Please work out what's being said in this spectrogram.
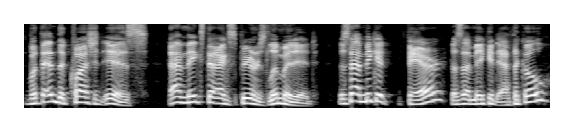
But then the question is, that makes that experience limited. Does that make it fair? Does that make it ethical?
